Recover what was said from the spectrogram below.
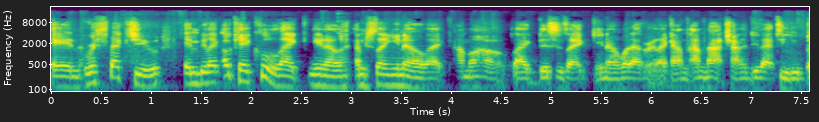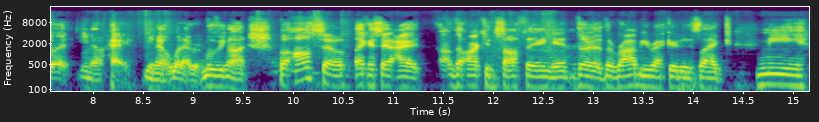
and respect you and be like, okay, cool. Like, you know, I'm just letting you know, like, I'm a hoe. Like, this is like, you know, whatever. Like, I'm, I'm not trying to do that to you, but, you know, hey, you know, whatever. Moving on. But also, like I said, I, the Arkansas thing and the, the Robbie record is like me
